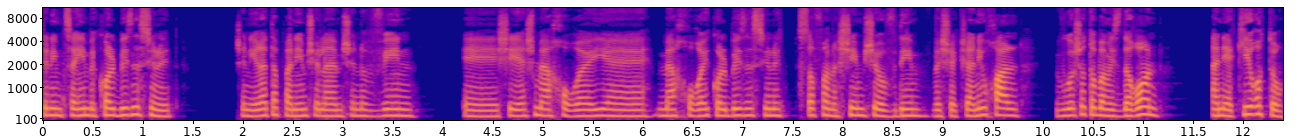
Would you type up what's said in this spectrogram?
שנמצאים בכל business unit, שנראה את הפנים שלהם, שנבין שיש מאחורי, אה, מאחורי כל business unit בסוף אנשים שעובדים, ושכשאני אוכל לפגוש אותו במסדרון, אני אכיר אותו,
